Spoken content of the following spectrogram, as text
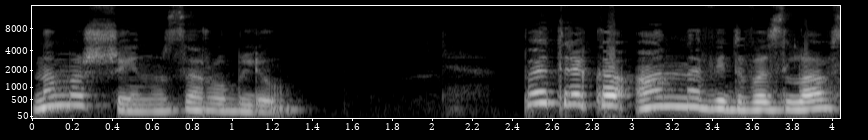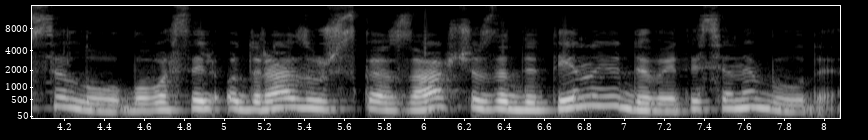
на машину зароблю. Петрика Анна відвезла в село, бо Василь одразу ж сказав, що за дитиною дивитися не буде.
